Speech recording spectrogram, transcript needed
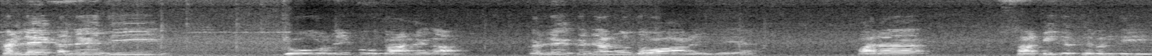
ਕੱਲੇ ਕੱਲੇ ਦੀ ਜ਼ੋਰ ਨਹੀਂ ਪੁੱਗਦਾ ਹੈਗਾ। ਕੱਲੇ ਕੱਲਿਆਂ ਨੂੰ ਦਵਾ ਲੈਂਦੇ ਆ। ਪਰ ਸਾਡੀ ਜਥੇਬੰਦੀ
